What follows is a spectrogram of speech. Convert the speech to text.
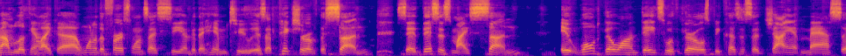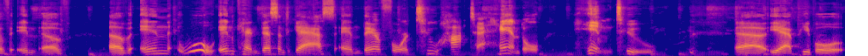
I'm looking like uh, one of the first ones I see under the him too is a picture of the sun. Said, "This is my son. It won't go on dates with girls because it's a giant mass of in of of in woo incandescent gas and therefore too hot to handle him too." Uh, yeah, people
